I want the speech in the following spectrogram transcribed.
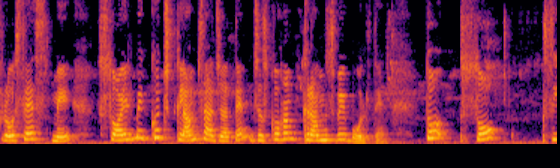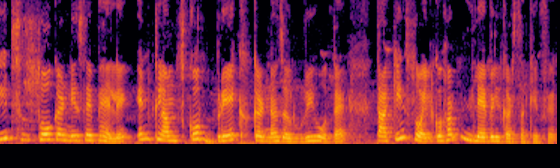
प्रोसेस में सॉइल में कुछ क्लम्प्स आ जाते हैं, जिसको हम क्रम्स भी बोलते हैं। तो सो सीड्स सो करने से पहले इन क्लम्स को ब्रेक करना ज़रूरी होता है ताकि सॉइल को हम लेवल कर सकें फिर।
